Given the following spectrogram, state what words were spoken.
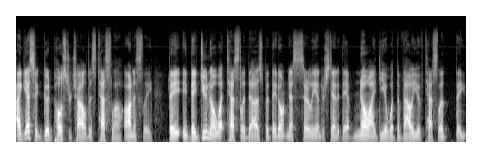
I guess a good poster child is Tesla. Honestly, they they do know what Tesla does, but they don't necessarily understand it. They have no idea what the value of Tesla. They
